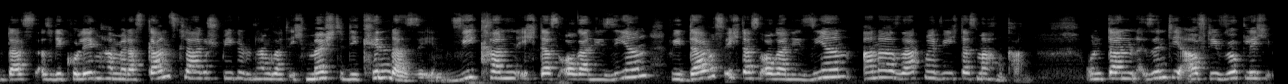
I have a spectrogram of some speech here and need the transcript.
dass, also die Kollegen haben mir das ganz klar gespiegelt und haben gesagt, ich möchte die Kinder sehen. Wie kann ich das organisieren? Wie darf ich das organisieren? Anna, sag mir, wie ich das machen kann. Und dann sind die auf die wirklich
